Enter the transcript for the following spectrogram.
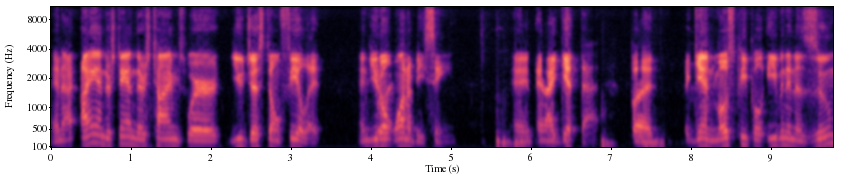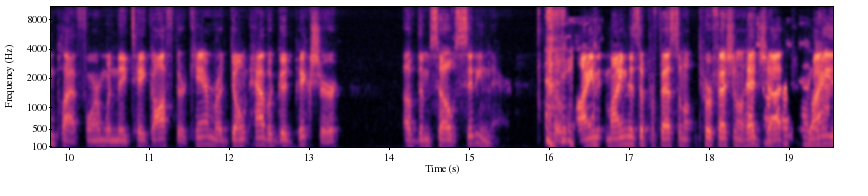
And I, I understand there's times where you just don't feel it and you don't want to be seen. And and I get that. But again, most people, even in a Zoom platform, when they take off their camera, don't have a good picture of themselves sitting there. So mine, mine is a professional professional headshot. not photo, yeah.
